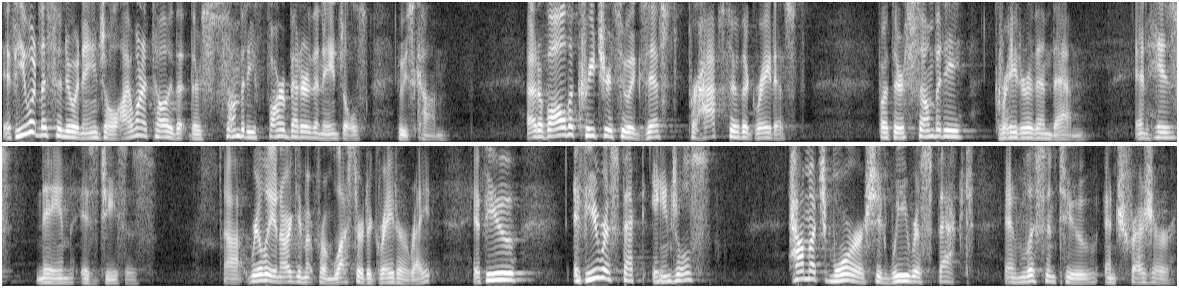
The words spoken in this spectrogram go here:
if you would listen to an angel, I want to tell you that there's somebody far better than angels who's come. Out of all the creatures who exist, perhaps they're the greatest, but there's somebody greater than them, and his name is Jesus. Uh, really, an argument from lesser to greater, right? If you, if you respect angels, how much more should we respect and listen to and treasure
